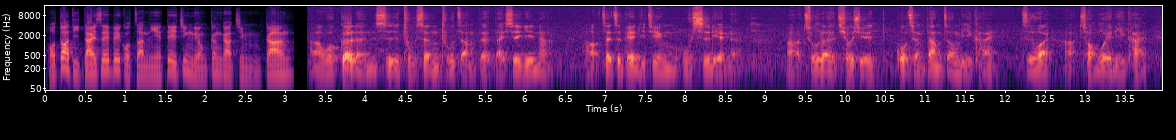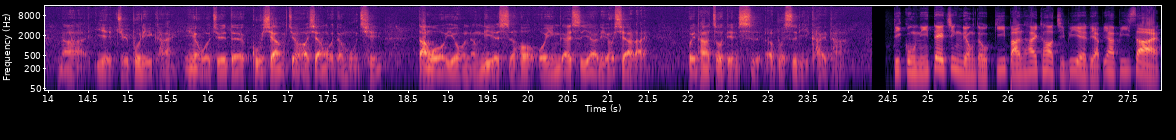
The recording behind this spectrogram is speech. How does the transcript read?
互住伫大西八五十年的地震量感觉真唔甘。啊，我个人是土生土长的大西人呐，好，在这边已经五十年了。啊，除了求学过程当中离开之外，啊，从未离开，那也绝不离开，因为我觉得故乡就好像我的母亲。当我有能力的时候，我应该是要留下来。为他做点事，而不是离开他。伫去年地震量就举办海口之美的摄影比赛，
